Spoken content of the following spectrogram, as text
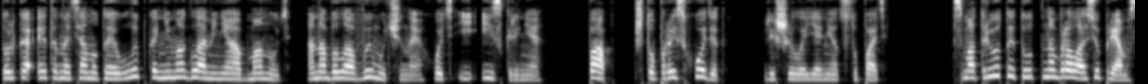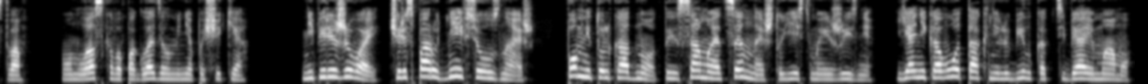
Только эта натянутая улыбка не могла меня обмануть. Она была вымученная, хоть и искренняя. «Пап, что происходит?» – решила я не отступать. «Смотрю, ты тут набралась упрямства». Он ласково погладил меня по щеке. «Не переживай, через пару дней все узнаешь. Помни только одно, ты самое ценное, что есть в моей жизни. Я никого так не любил, как тебя и маму,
